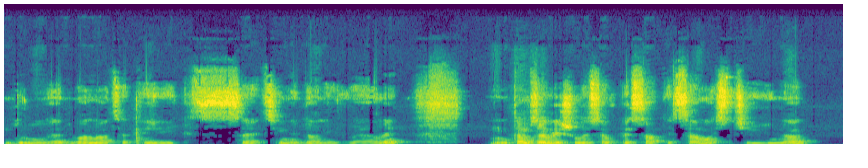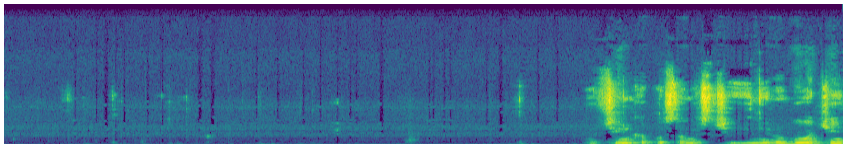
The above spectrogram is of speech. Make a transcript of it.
12 рік. Все, ці ми дані ввели. Там залишилося вписати самостійно. Оцінка по самостійній роботі.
